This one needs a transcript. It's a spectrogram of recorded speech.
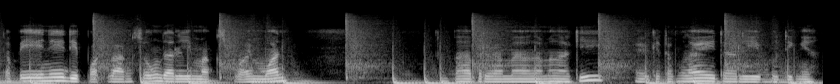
Tapi ini di port langsung dari Max Pro M1. Tanpa berlama-lama lagi, ayo kita mulai dari bootingnya.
